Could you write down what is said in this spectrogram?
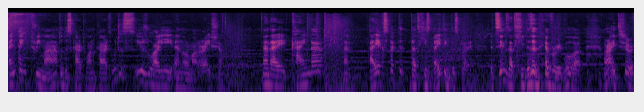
I'm paying 3 mana to discard one card, which is usually a normal ratio. And I kinda... Man, I expected that he's baiting this play. It seems that he didn't have a removal. Alright, sure.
